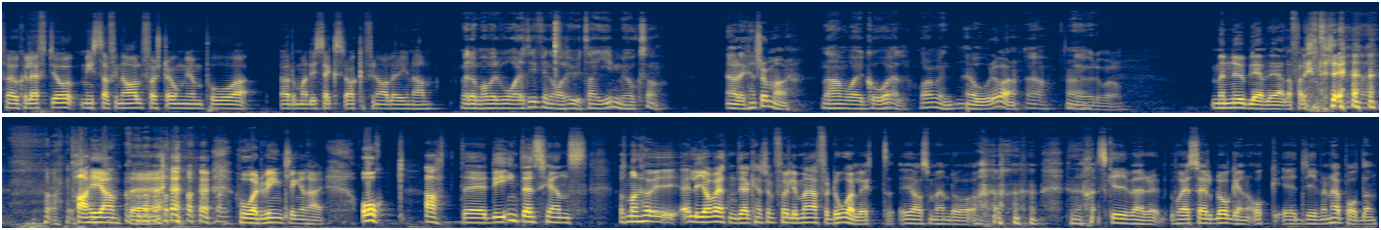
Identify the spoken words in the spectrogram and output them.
för Skellefteå. Missar final första gången på, ja de hade sex raka finaler innan. Men de har väl varit i final utan Jimmy också? Ja det kanske de har. När han var i KHL? Var de inte? Jo det var de. Ja. Jo, det var de. Men nu blev det i alla fall inte det. Paja inte hårdvinklingen här. Och att eh, det inte ens känns, alltså man hör, eller jag vet inte, jag kanske följer med för dåligt, jag som ändå skriver på SHL-bloggen och eh, driver den här podden.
